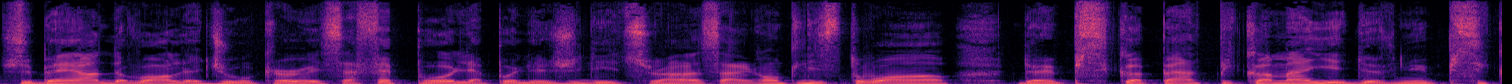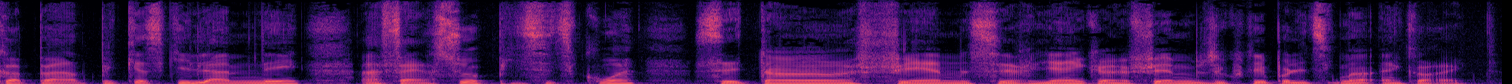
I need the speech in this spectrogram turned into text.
j'ai bien hâte de voir le Joker et ça fait pas l'apologie des tueurs. Ça raconte l'histoire d'un psychopathe, puis comment il est devenu psychopathe, puis qu'est-ce qui l'a amené à faire ça. Puis c'est quoi? C'est un film, c'est rien qu'un film. Vous écoutez politiquement incorrect.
